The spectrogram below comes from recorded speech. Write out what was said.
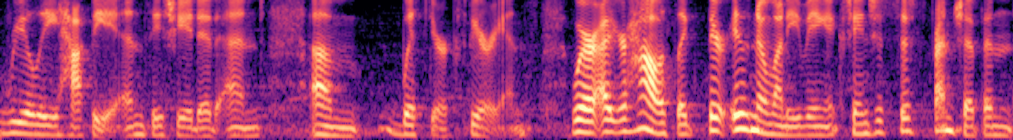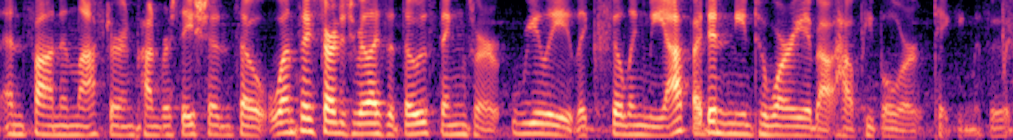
really happy and satiated and um, with your experience. Where at your house, like there is no money being exchanged. It's just friendship and, and fun and laughter and conversation. So once I started to realize that those things were really like filling me up, I didn't need to worry about how people were taking the food.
